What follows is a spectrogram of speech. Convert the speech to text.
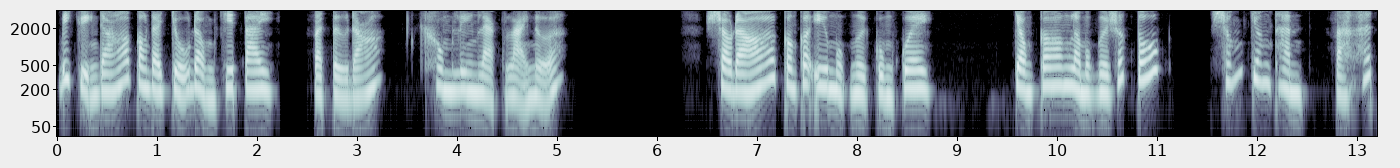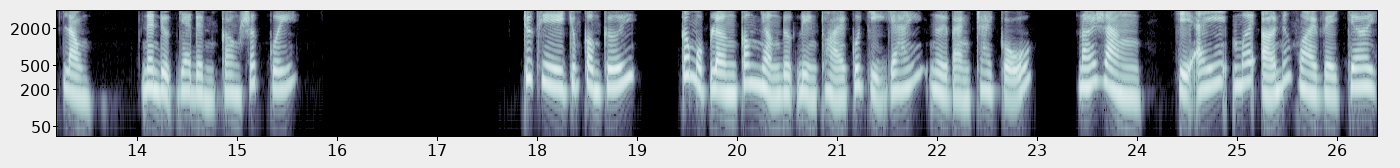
Biết chuyện đó, con đã chủ động chia tay và từ đó không liên lạc lại nữa. Sau đó con có yêu một người cùng quê. Chồng con là một người rất tốt, sống chân thành và hết lòng, nên được gia đình con rất quý. Trước khi chúng con cưới, có một lần con nhận được điện thoại của chị gái, người bạn trai cũ, nói rằng chị ấy mới ở nước ngoài về chơi,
